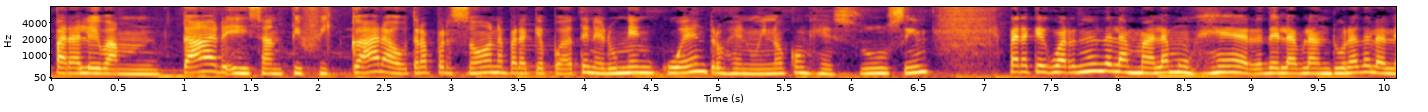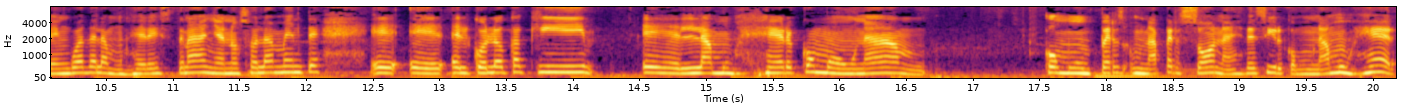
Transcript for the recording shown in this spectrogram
para levantar y santificar a otra persona, para que pueda tener un encuentro genuino con Jesús. ¿sí? Para que guarden de la mala mujer, de la blandura de la lengua de la mujer extraña. No solamente eh, eh, él coloca aquí eh, la mujer como una como un una persona, es decir, como una mujer,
